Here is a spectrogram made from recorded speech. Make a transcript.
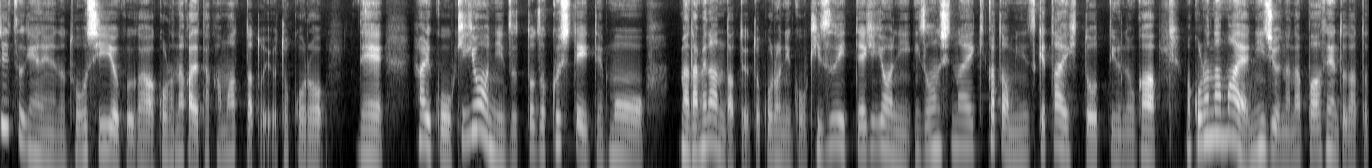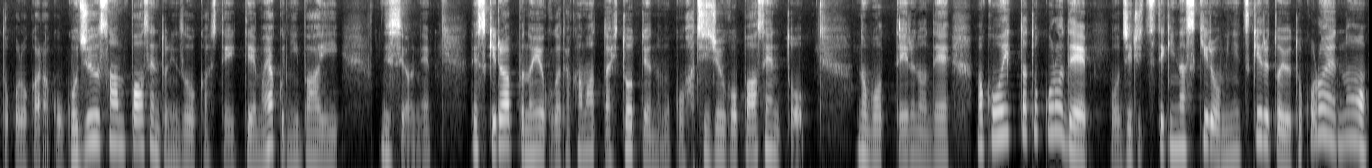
実現への投資意欲がコロナ禍で高まったというところで、やはりこう企業にずっと属していても、まあダメなんだというところにこう気づいて企業に依存しない生き方を身につけたい人っていうのが、まあ、コロナ前27%だったところからこう53%に増加していて、まあ約2倍ですよね。で、スキルアップの意欲が高まった人っていうのもこう85%上っているので、まあ、こういったところでこう自律的なスキルを身につけるというところへの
